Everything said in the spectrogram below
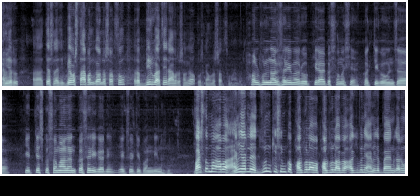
हामीहरू त्यसलाई चाहिँ व्यवस्थापन गर्न सक्छौँ र बिरुवा चाहिँ राम्रोसँग हुर्काउन सक्छौँ हामीहरू। फलफुल नर्सरीमा रोग किराको समस्या कतिको हुन्छ के त्यसको समाधान कसरी गर्ने एकचोटि भनिदिनुहोस् न। वास्तवमा अब हामीहरूले जुन किसिमको फलफुल अब फलफुल अब अघि पनि हामीले बयान गऱ्यौँ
